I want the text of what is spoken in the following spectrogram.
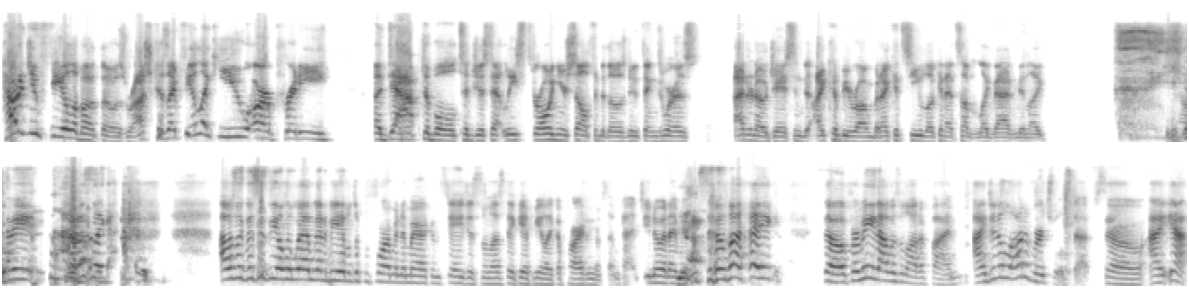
How did you feel about those, Rush? Because I feel like you are pretty adaptable to just at least throwing yourself into those new things. Whereas I don't know, Jason, I could be wrong, but I could see you looking at something like that and being like, I mean, I was like, I was like, this is the only way I'm going to be able to perform in American stages unless they give me like a pardon of some kind. Do you know what I mean? Yeah. So like, so for me, that was a lot of fun. I did a lot of virtual stuff. So I, yeah,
